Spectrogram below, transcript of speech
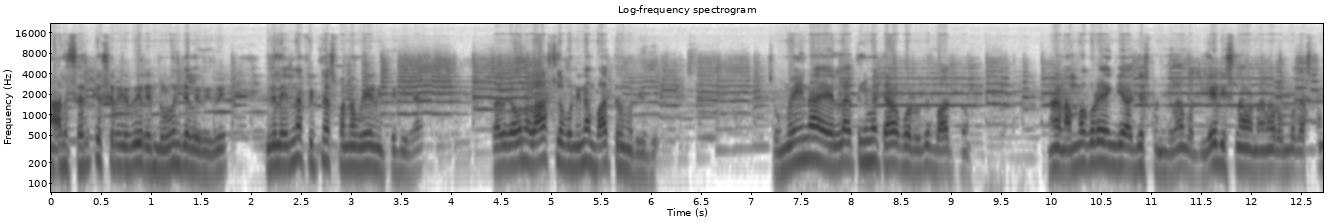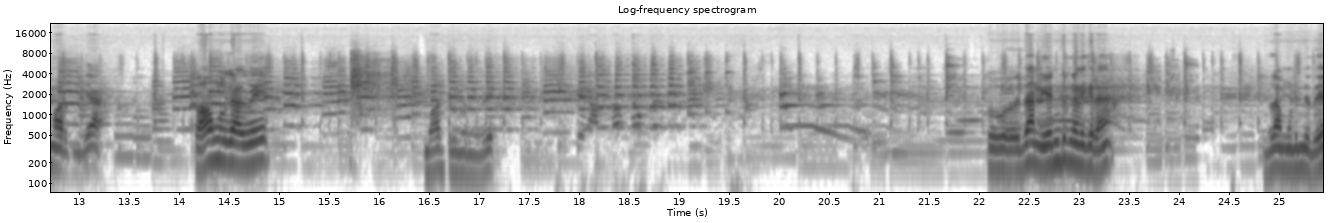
நாலு சர்க்கஸ் இருக்குது ரெண்டு ஊஞ்சல் இருக்குது. இதில் என்ன ஃபிட்னஸ் பண்ண முடியும் எனக்கு தெரியல. அதுக்கப்புறம் லாஸ்ட்டில் போனீங்கன்னா பாத்ரூம் இருக்குது. ஸோ மெயினாக எல்லாத்துலேயுமே தேவைப்படுறது பாத்ரூம் ஆனால் நம்ம கூட எங்கேயும் அட்ஜஸ்ட் பண்ணிக்கலாம். பட் லேடிஸ்லாம் வந்தாங்கன்னா ரொம்ப கஷ்டமாக இருக்கும் இல்லையா? ஸோ அவங்களுக்காகவே பாத்ரூம் இருக்குது. ஸோ இதான் எண்டுன்னு நினைக்கிறேன். இதெல்லாம் முடிஞ்சது.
